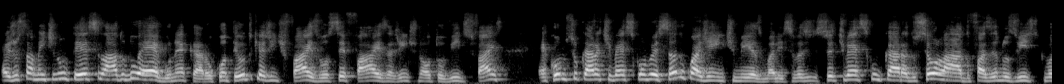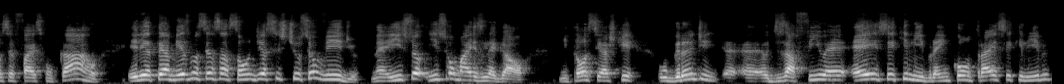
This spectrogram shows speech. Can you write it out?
é justamente não ter esse lado do ego, né, cara? O conteúdo que a gente faz, você faz, a gente no Autovídeos faz, é como se o cara estivesse conversando com a gente mesmo ali. Se você, se tivesse com o cara do seu lado fazendo os vídeos que você faz com o carro, ele ia ter a mesma sensação de assistir o seu vídeo, né? Isso, isso é o mais legal. Então, assim, acho que o grande é, é, o desafio é, é, esse equilíbrio, é encontrar esse equilíbrio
